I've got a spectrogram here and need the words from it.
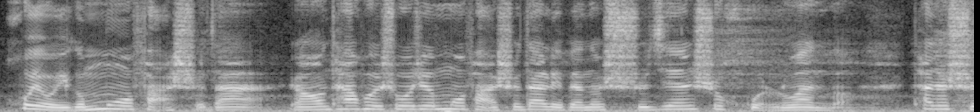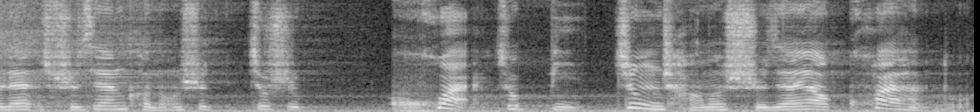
会有一个末法时代，然后他会说这个末法时代里边的时间是混乱的，它的时间时间可能是就是。快就比正常的时间要快很多。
